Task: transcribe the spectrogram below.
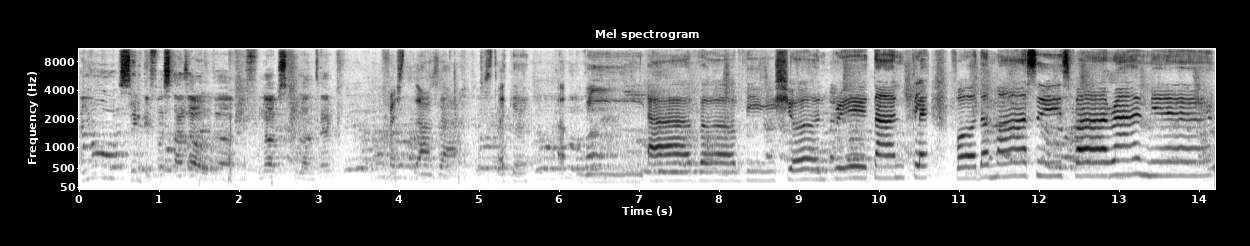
Can you sing the first stanza of uh, the FUNAAB school anthem? First stanza. Okay. Uh, we have a vision great and clear for the masses far and near.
